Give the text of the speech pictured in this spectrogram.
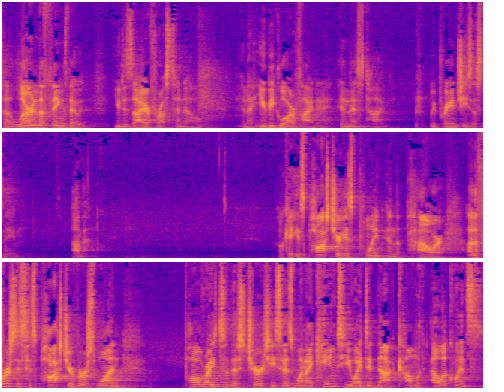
to learn the things that you desire for us to know, and that you be glorified in it in this time. We pray in Jesus' name. Amen. Okay, his posture, his point, and the power. Uh, the first is his posture. Verse 1, Paul writes to this church, he says, When I came to you, I did not come with eloquence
